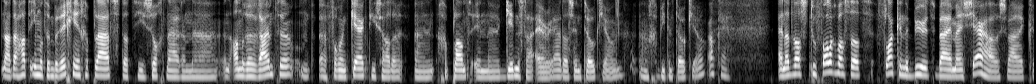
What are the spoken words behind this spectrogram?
nou, daar had iemand een berichtje in geplaatst dat hij zocht naar een, eh, een andere ruimte om, eh, voor een kerk die ze hadden eh, gepland in Ginza area. Dat is in Tokio, een, een gebied in Tokio. Oké. En dat was toevallig was dat vlak in de buurt bij mijn sharehouse waar ik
